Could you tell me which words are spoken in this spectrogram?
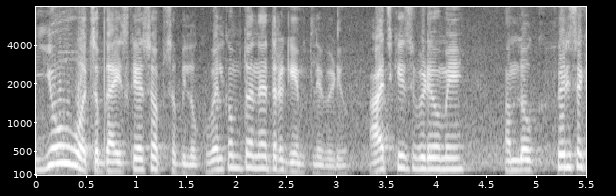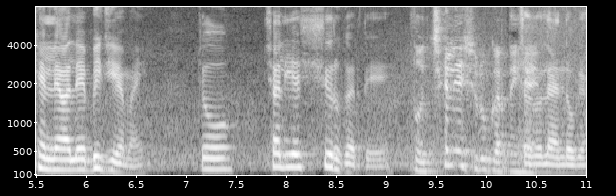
यो व्हाट्सअप गाइस कैसे आप सभी लोग? Welcome to another game play video आज के इस वीडियो में हम लोग फिर से खेलने वाले हैं बीजीएमआई तो चलिए शुरू करते हैं। तो चलिए शुरू करते हैं। चलो लैंड हो गया।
